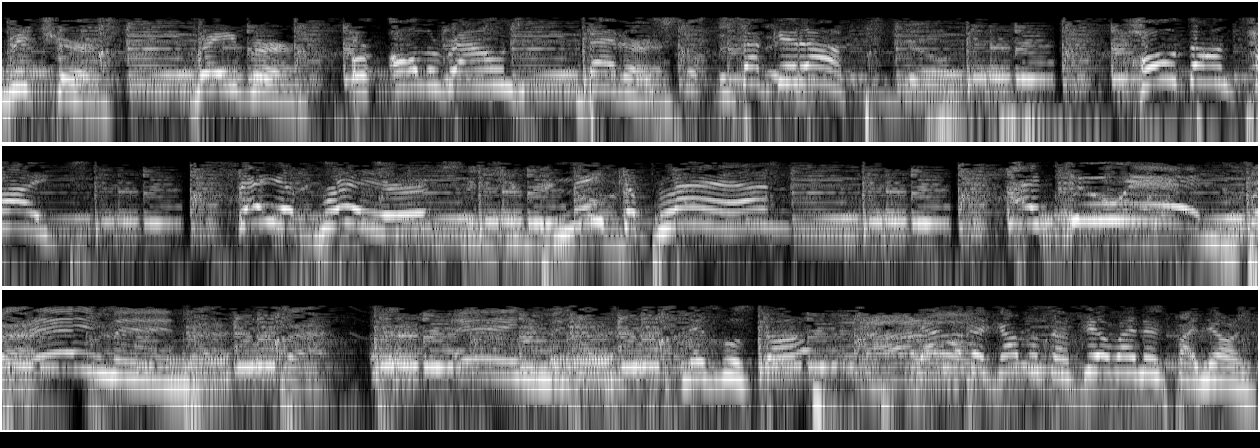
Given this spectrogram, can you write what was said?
richer, braver, or all around better. Suck it up. Hold on tight. Say a prayer. Make a plan. Amen. Amen. ¿Les gustó? Ya lo dejamos así o va en español.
